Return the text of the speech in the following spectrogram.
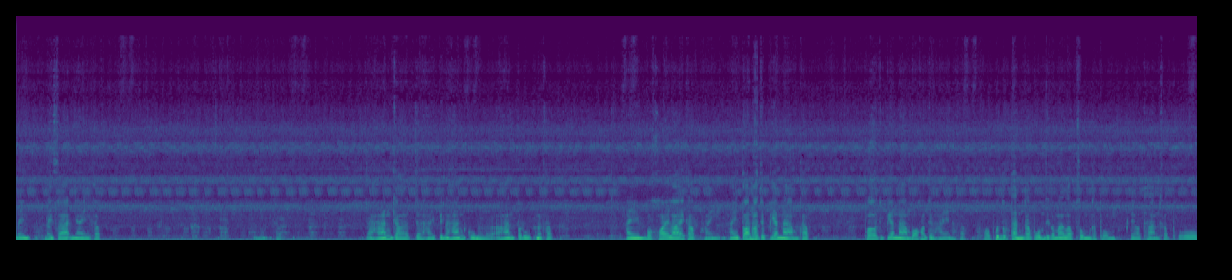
ในในสระใหญ่ครับนี่ครับ อาหารก็จะให้เป็นอาหารกลุ่มหรืออาหารปลารุกนะครับให้บ่คอยหลายครับให้ให้ตอนเขาจะเปลี่ยนน้ำครับพ่อจะเปลี่ยนน้ำบอกเขาจะให้นะครับขอบคุณทุกท่านครับผมที่เข้ามารับชมครับผมแนวทางครับผม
